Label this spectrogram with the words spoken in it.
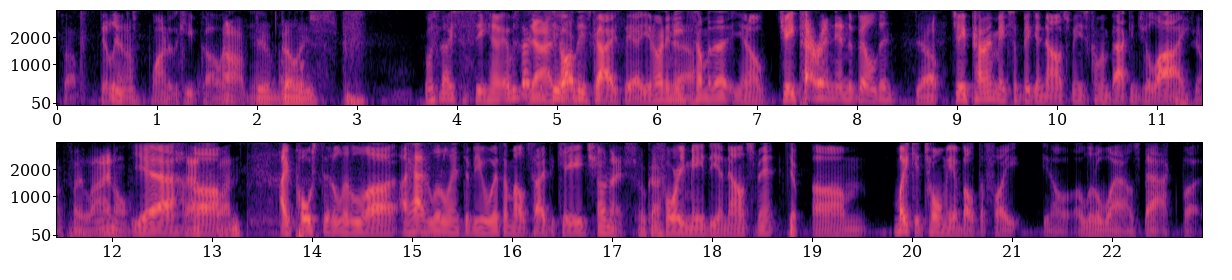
So Billy you know. wanted to keep going. Oh, Yeah, dude, Billy's. It was nice to see him. It was nice Yeah, to see all him. these guys there. You know what I mean? Yeah. Some of the, you know, Jay Perrin in the building. Yep. Jay Perrin makes a big announcement. He's coming back in July. He's gonna fight Lionel. Yeah, That's um, fun. I posted a little. Uh, I had a little interview with him outside the cage Oh, nice. Okay. before he made the announcement. Yep. Um, Mike had told me about the fight, you know, a little whiles back, but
